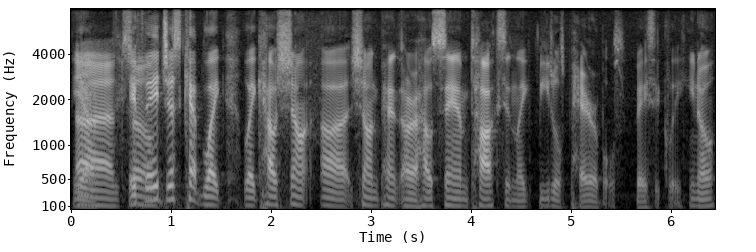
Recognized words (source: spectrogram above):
Yeah. Uh, if they just kept like like how Sean uh Sean Penn or how Sam talks in like Beatles parables, basically, you know,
